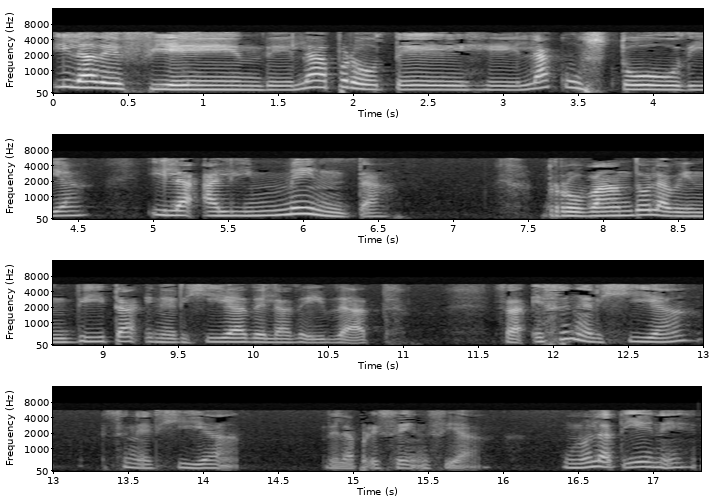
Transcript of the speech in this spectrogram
y la defiende, la protege, la custodia y la alimenta robando la bendita energía de la deidad. O sea, esa energía, esa energía de la presencia, uno la tiene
